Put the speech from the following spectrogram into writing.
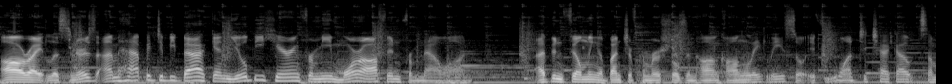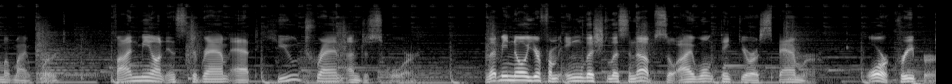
Alright, listeners, I'm happy to be back and you'll be hearing from me more often from now on. I've been filming a bunch of commercials in Hong Kong lately, so if you want to check out some of my work, find me on Instagram at HughTran underscore. Let me know you're from English Listen Up so I won't think you're a spammer or creeper.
